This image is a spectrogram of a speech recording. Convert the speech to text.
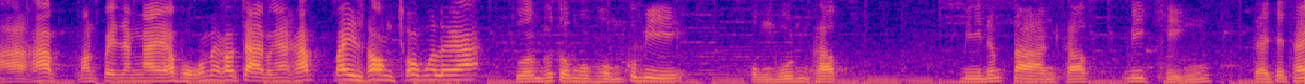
อ่าครับมันเป็นยังไงครับผมก็ไม่เข้าใจเหมือนกันครับ ไปลองชมกันเลยฮะส่วนผสมของผมก็มีผงวุ้นครับ มีน้ำตาลครับ มีขิง แต่จะใช้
